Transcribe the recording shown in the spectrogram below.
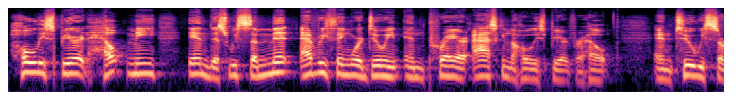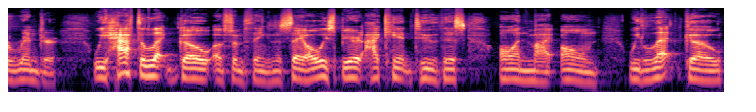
Holy Spirit, help me in this. We submit everything we're doing in prayer, asking the Holy Spirit for help. And two, we surrender. We have to let go of some things and say, Holy Spirit, I can't do this on my own. We let go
